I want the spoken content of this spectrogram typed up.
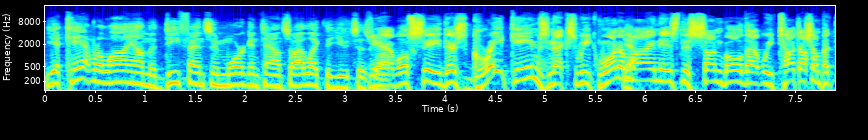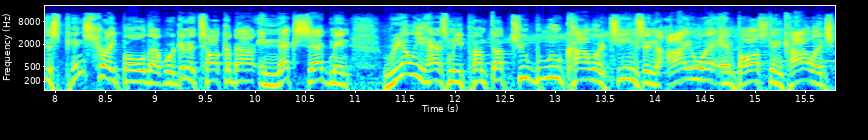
You can't rely on the defense in Morgantown, so I like the Utes as well. Yeah, we'll see. There's great games next week. One of yeah. mine is the Sun Bowl that we touched on, but this Pinstripe Bowl that we're going to talk about in next segment really has me pumped up. Two blue collar teams in Iowa and Boston College.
